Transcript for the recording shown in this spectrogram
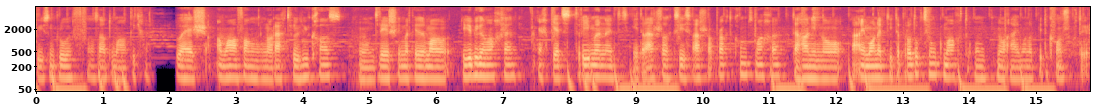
bei unserem Beruf als Automatiker. Du hast am Anfang noch recht viele Leute und wirst immer wieder mal Übungen machen. Ich war jetzt drei Monate in der Werkstatt, das Werkstattpraktikum zu machen. Dann habe ich noch einen Monat in der Produktion gemacht und noch einen Monat bei den Konstrukteuren.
